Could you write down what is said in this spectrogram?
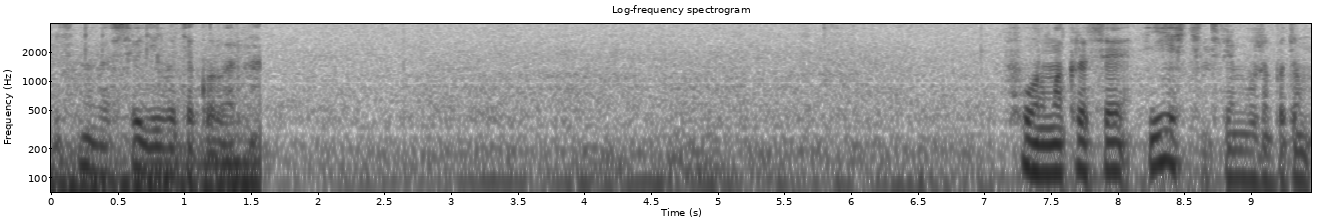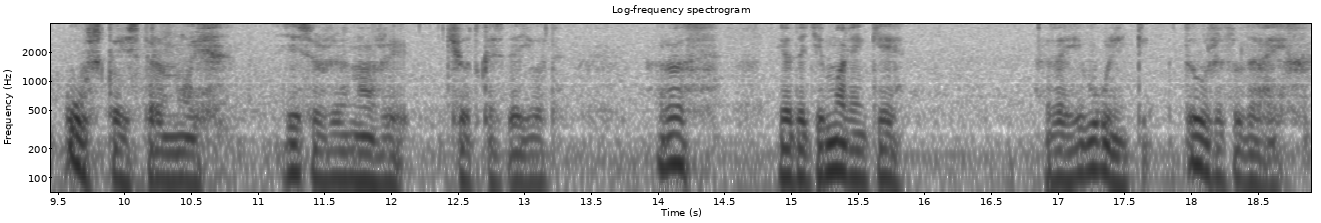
Здесь надо все делать аккуратно. Форма крыса есть. Теперь можно потом узкой стороной. Здесь уже она уже четкость дает. Раз. И вот эти маленькие загибульники тоже туда их.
